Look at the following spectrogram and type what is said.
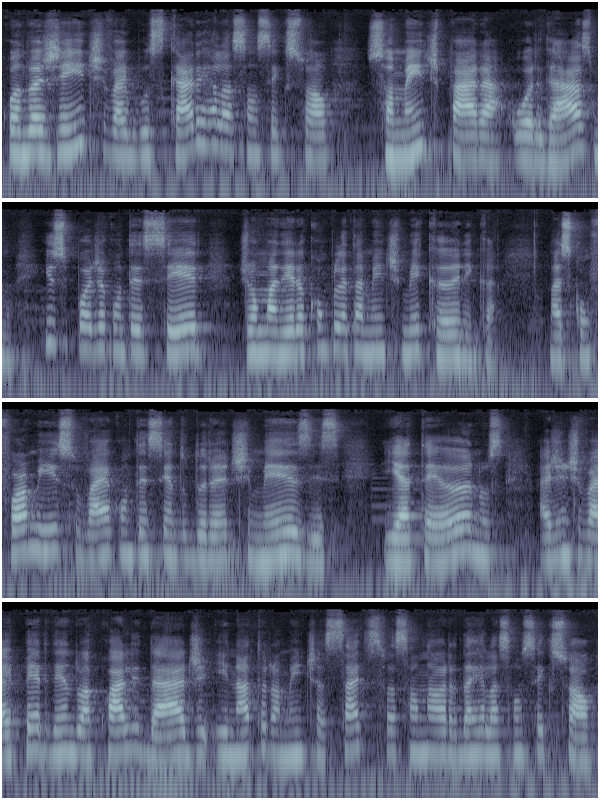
Quando a gente vai buscar relação sexual somente para o orgasmo, isso pode acontecer de uma maneira completamente mecânica. Mas conforme isso vai acontecendo durante meses e até anos, a gente vai perdendo a qualidade e naturalmente a satisfação na hora da relação sexual.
